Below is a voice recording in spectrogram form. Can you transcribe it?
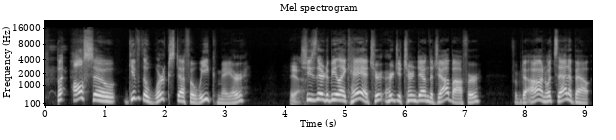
But also give the work stuff a week, Mayor. yeah. She's there to be like, hey, I tur- heard you turned down the job offer from Don. What's that about?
